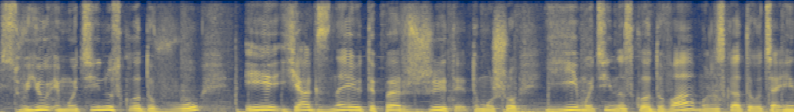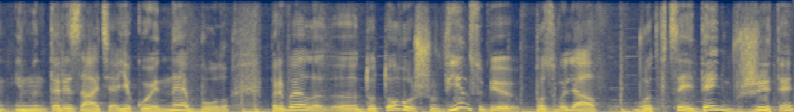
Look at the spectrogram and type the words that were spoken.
свою емоційну складову і як з нею тепер жити. Тому що її емоційна складова, можна сказати, оця інвентаризація, якої не було, привела е, до того, що він собі дозволяв от в цей день вжити,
